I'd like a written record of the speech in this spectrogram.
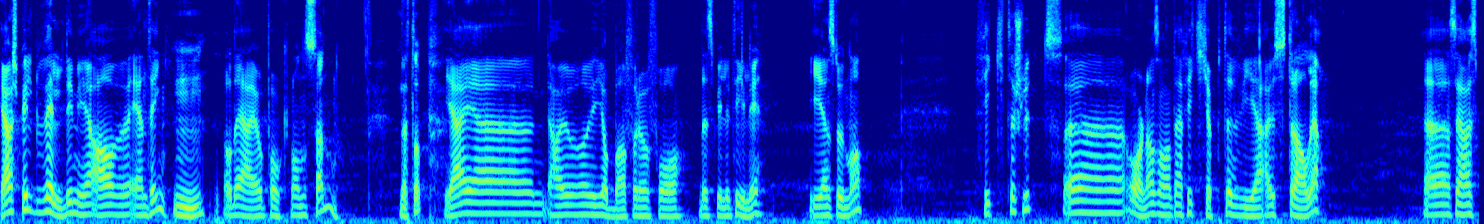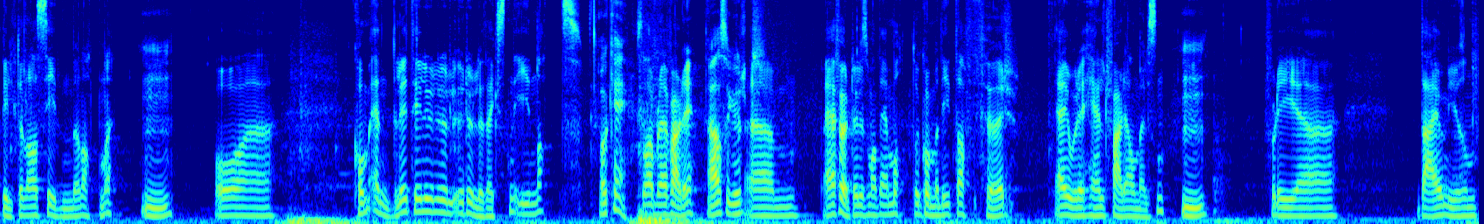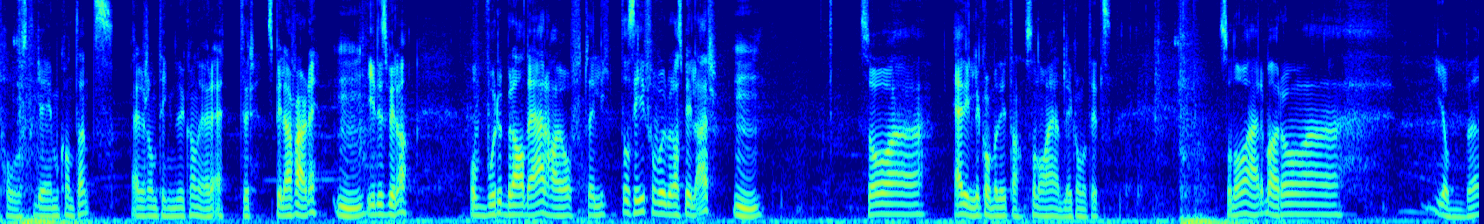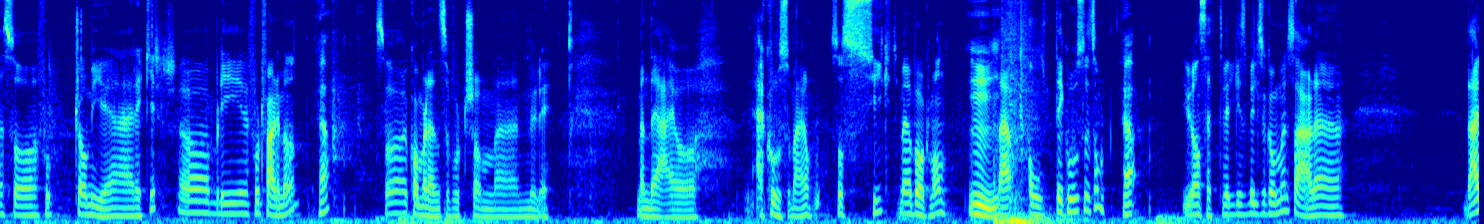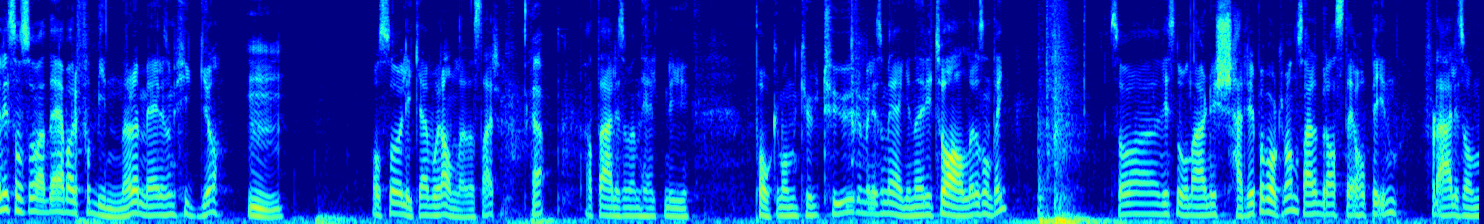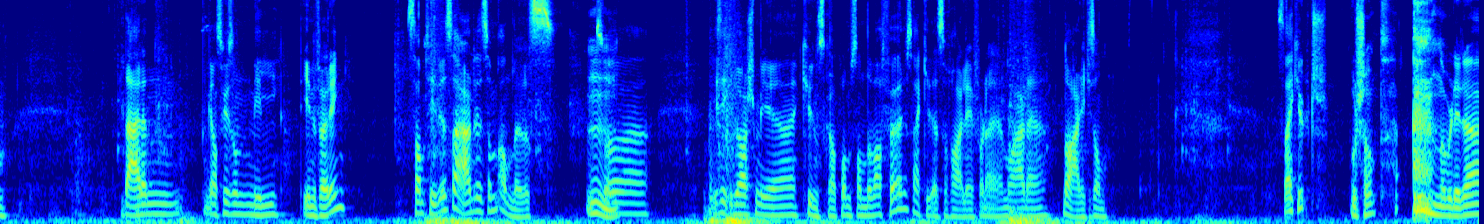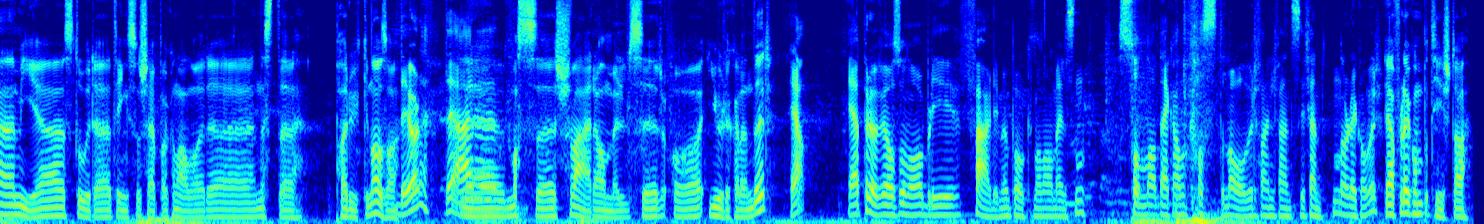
Jeg har spilt veldig mye av én ting, Mm, og det er jo Pokémon Sun. nettopp. Jeg uh, har jo jobba for å få det spillet tidlig i en stund nå. Fikk til slutt uh, ordna sånn at jeg fikk kjøpt det via Australia. Uh, så jeg har spilt det da siden den 18. Mm. Og uh, kom endelig til rulleteksten i natt. OK. Så da ble jeg ferdig. Ja, så kult. Um, jeg følte liksom at jeg måtte komme dit da før jeg gjorde helt ferdig anmeldelsen. Mm. Fordi eh, det er jo mye sånn post game content, eller sånne ting du kan gjøre etter spillet er ferdig. Mm. i de spillene. Og hvor bra det er, har jo ofte litt å si for hvor bra spillet er. Mm. Så eh, jeg ville komme dit, da. Så nå har jeg endelig kommet dit. Så nå er det bare å eh, jobbe så fort og mye jeg rekker, og bli fort ferdig med den. Ja. Så kommer den så fort som eh, mulig. Men det er jo Jeg koser meg jo så sykt med Pokémon. Mm. Det er jo alltid kos, liksom. Ja. Uansett hvilket spill som kommer, så er det Det er litt sånn som at Jeg bare forbinder det med liksom hygge. Mm. Og så liker jeg hvor annerledes det er. Ja. At det er liksom en helt ny Pokémon-kultur med liksom egne ritualer og sånne ting. Så hvis noen er nysgjerrig på Pokémon, så er det et bra sted å hoppe inn. For det er liksom Det er en ganske sånn mild innføring. Samtidig så er det liksom annerledes. Mm. Så eh, hvis ikke du har så mye kunnskap om sånn det var før, så er ikke det så farlig. For det, nå, er det, nå er det ikke sånn. Så det er kult. Morsomt. Nå blir det mye store ting som skjer på kanalen vår eh, neste par ukene, altså. Det gjør det. Det er eh, Med masse svære anmeldelser og julekalender. Ja. Jeg prøver jo også nå å bli ferdig med Pokémon-anmeldelsen. Sånn at jeg kan kaste meg over Final Fantasy 15 når det kommer. Ja, for det kommer på tirsdag.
